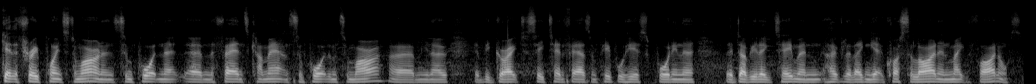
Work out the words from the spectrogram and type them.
get the three points tomorrow. And it's important that um, the fans come out and support them tomorrow. Um, you know, it'd be great to see 10,000 people here supporting the, the W League team, and hopefully they can get across the line and make the finals.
